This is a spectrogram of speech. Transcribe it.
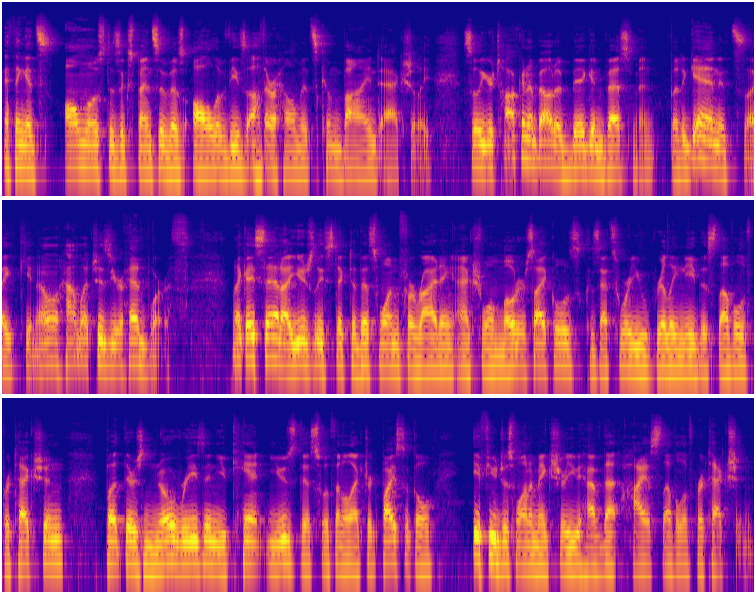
I think it's almost as expensive as all of these other helmets combined, actually. So you're talking about a big investment, but again, it's like, you know, how much is your head worth? Like I said, I usually stick to this one for riding actual motorcycles because that's where you really need this level of protection but there's no reason you can't use this with an electric bicycle if you just want to make sure you have that highest level of protection.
